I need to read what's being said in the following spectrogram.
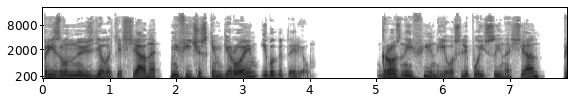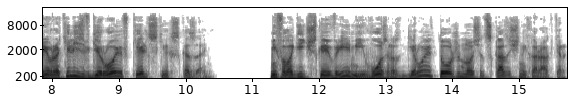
призванную сделать Оссиана мифическим героем и богатырем. Грозный Фин и его слепой сын Оссиан превратились в героев кельтских сказаний. Мифологическое время и возраст героев тоже носят сказочный характер,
